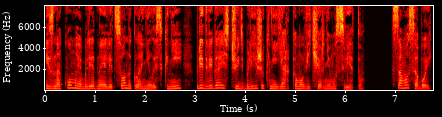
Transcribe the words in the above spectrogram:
и знакомое бледное лицо наклонилось к ней, придвигаясь чуть ближе к неяркому вечернему свету. Само собой,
